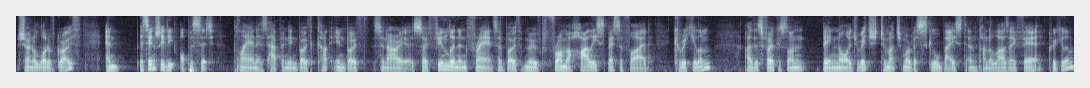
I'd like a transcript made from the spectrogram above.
shown a lot of growth. And essentially, the opposite plan has happened in both in both scenarios. So Finland and France have both moved from a highly specified curriculum uh, that's focused on being knowledge rich to much more of a skill based and kind of laissez faire curriculum.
